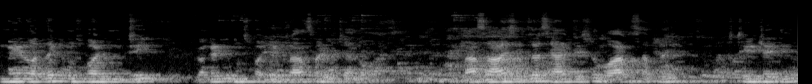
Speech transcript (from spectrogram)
నేను అద్దెకి మున్సిపాలిటీ నుంచి వెంకటగిరి మున్సిపాలిటీకి ట్రాన్స్ఫర్ ఇచ్చాను నా సహాయ శక్తిలో sanitation water supply street lighting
